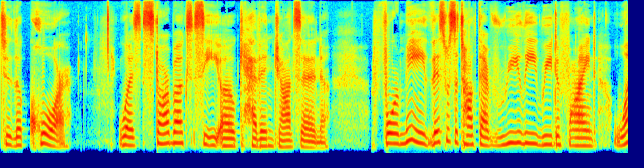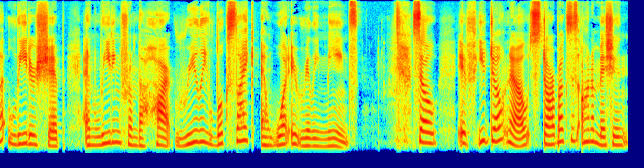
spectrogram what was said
to the core was Starbucks CEO Kevin Johnson for me, this was a talk that really redefined what leadership and leading from the heart really looks like and what it really means. So, if you don't know, Starbucks is on a mission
